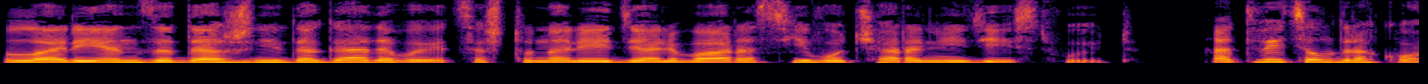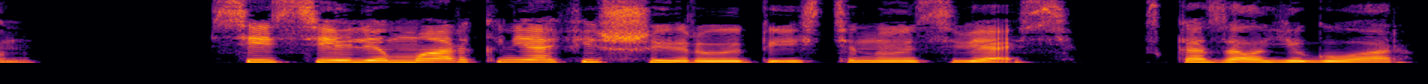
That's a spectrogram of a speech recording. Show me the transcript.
Лорензо даже не догадывается, что на леди Альварес его чара не действуют, ответил дракон. Сесилия Марк не афиширует истинную связь, сказал Ягуар.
